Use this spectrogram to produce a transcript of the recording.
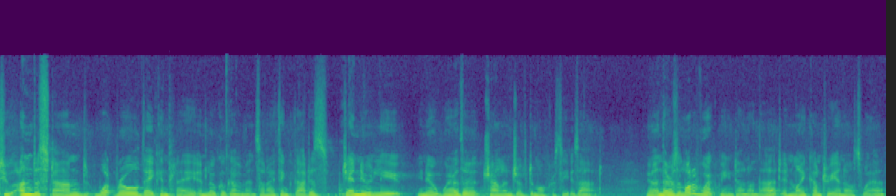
to understand what role they can play in local governments. And I think that is genuinely you know, where the challenge of democracy is at. You know, and there's a lot of work being done on that in my country and elsewhere,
